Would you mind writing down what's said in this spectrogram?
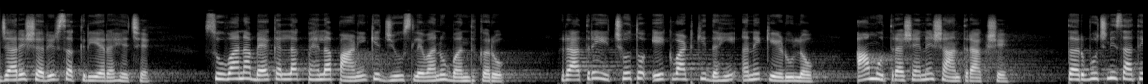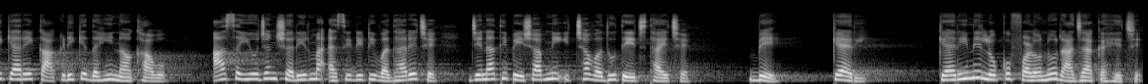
જ્યારે શરીર સક્રિય રહે છે. સૂવાના બે કલાક પહેલાં પાણી કે જ્યુસ લેવાનું બંધ કરો. રાત્રે ઈચ્છો તો એક વાટકી દહીં અને કેળું લો. આ મૂત્રાશયને શાંત રાખશે. તરબૂચની સાથે ક્યારેય કાકડી કે દહીં ન ખાવો. આ સંયોજન શરીરમાં એસિડિટી વધારે છે, જેનાથી પેશાબની ઈચ્છા વધુ તેજ થાય છે. બે, કેરી. કેરીને લોકો ફળોનો રાજા કહે છે.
